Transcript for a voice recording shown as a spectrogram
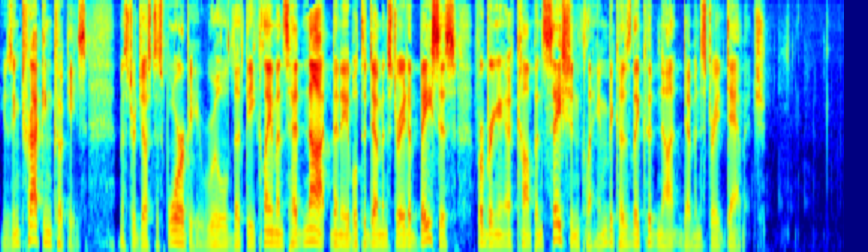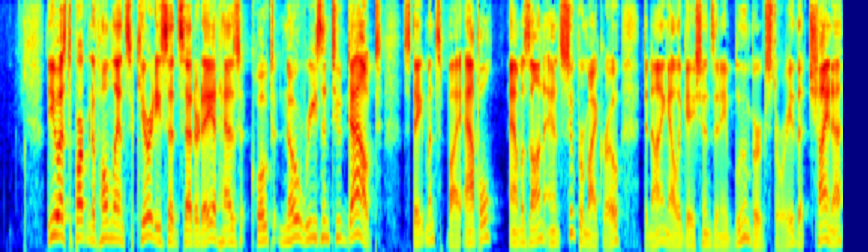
using tracking cookies. Mr. Justice Warby ruled that the claimants had not been able to demonstrate a basis for bringing a compensation claim because they could not demonstrate damage. The U.S. Department of Homeland Security said Saturday it has, quote, no reason to doubt statements by Apple, Amazon, and Supermicro denying allegations in a Bloomberg story that China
